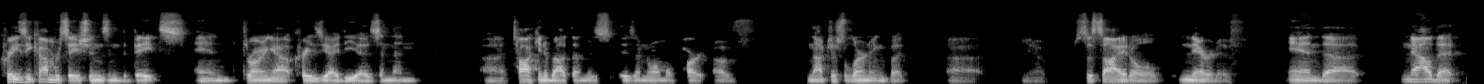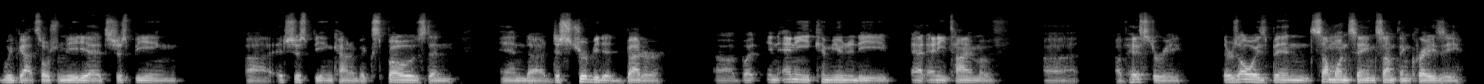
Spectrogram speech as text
Crazy conversations and debates and throwing out crazy ideas and then uh, talking about them is is a normal part of not just learning but uh, you know societal narrative. And uh, now that we've got social media it's just being uh, it's just being kind of exposed and and uh, distributed better uh, but in any community at any time of of history there's always been someone saying something crazy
